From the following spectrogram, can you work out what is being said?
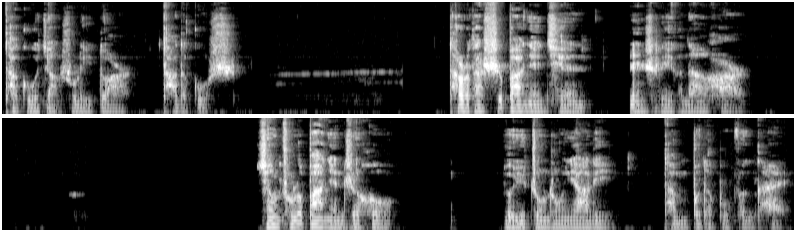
他给我讲述了一段他的故事。他说他十八年前认识了一个男孩。相处了八年之后，由于种种压力，他们不得不分开。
